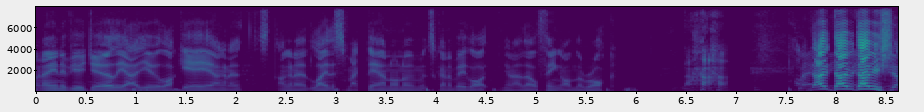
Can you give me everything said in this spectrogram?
When I interviewed you earlier, you were like, "Yeah, yeah, I'm gonna, I'm gonna lay the smack down on them. It's gonna be like, you know, they'll think I'm the Rock." Nah. Don't, don't, don't be shy.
